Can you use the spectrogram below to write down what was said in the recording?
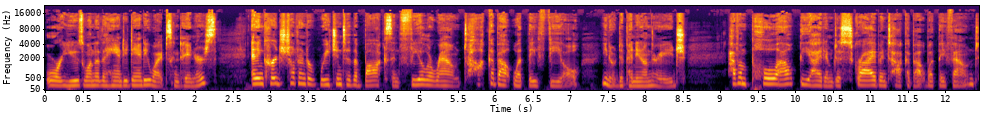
or use one of the handy dandy wipes containers and encourage children to reach into the box and feel around, talk about what they feel, you know, depending on their age. Have them pull out the item, describe and talk about what they found.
